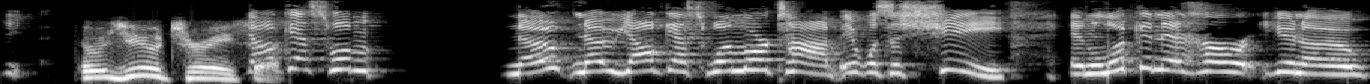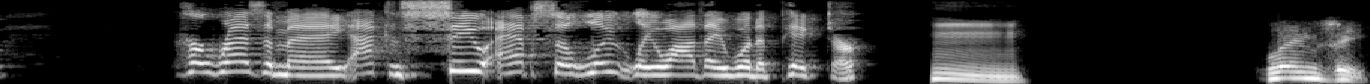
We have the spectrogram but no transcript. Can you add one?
It was you, Teresa. Y'all guess one. Nope, no, y'all guess one more time. It was a she. And looking at her, you know, her resume, I can see absolutely why they would have picked her. Hmm. Lindsey.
